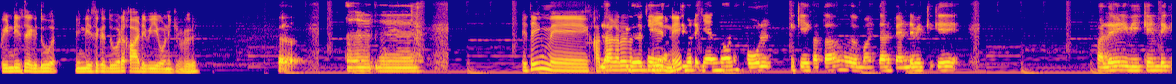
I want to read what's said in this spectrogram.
පින්ඩිසක දුව. පින්ඩිසක දුවට කාඩිබී ඕනකිව ඉතින් මේ කතා කරන තියෙන්නේ ට කියන්න ඕන පෝල් එක කතාව මහිතන පැන්ඩමික් එක පලවෙනි වීකෙන්ඩ් එක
